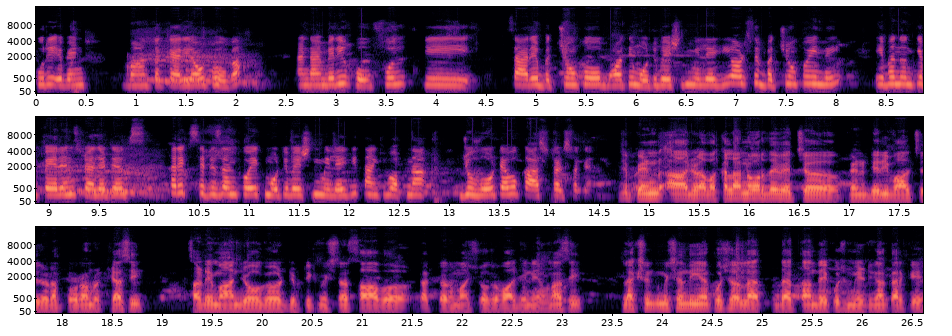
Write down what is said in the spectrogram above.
ਪੂਰੀ ਇਵੈਂਟ ਵਾਂ ਤੱਕ ਕੈਰੀ ਆਊਟ ਹੋਗਾ and I am very hopeful ਕਿ सारे बच्चों को बहुत ही मोटिवेशन मिलेगी और सिर्फ बच्चों को ही नहीं इवन उनके पेरेंट्स रिलेटिव्स हर एक सिटीजन को एक मोटिवेशन मिलेगी ताकि वो अपना जो वोट है वो कास्ट कर सकें ਜੇ ਪਿੰਡ ਆ ਜਿਹੜਾ ਵਕਲਾਨੌਰ ਦੇ ਵਿੱਚ ਪਿੰਡ ਡੇਰੀਵਾਲ 'ਚ ਜਿਹੜਾ ਪ੍ਰੋਗਰਾਮ ਰੱਖਿਆ ਸੀ ਸਾਡੇ ਮਾਨਯੋਗ ਡਿਪਟੀ ਕਮਿਸ਼ਨਰ ਸਾਹਿਬ ਡਾਕਟਰ ਹਿਮਾਂਸ਼ੂ ਅਗਰਵਾਲ ਜੀ ਨੇ ਆਉਣਾ ਸੀ ਇਲੈਕਸ਼ਨ ਕਮਿਸ਼ਨ ਦੀਆਂ ਕੁਝ ਹਦਾਇਤਾਂ ਦੇ ਕੁਝ ਮੀਟਿੰਗਾਂ ਕਰਕੇ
